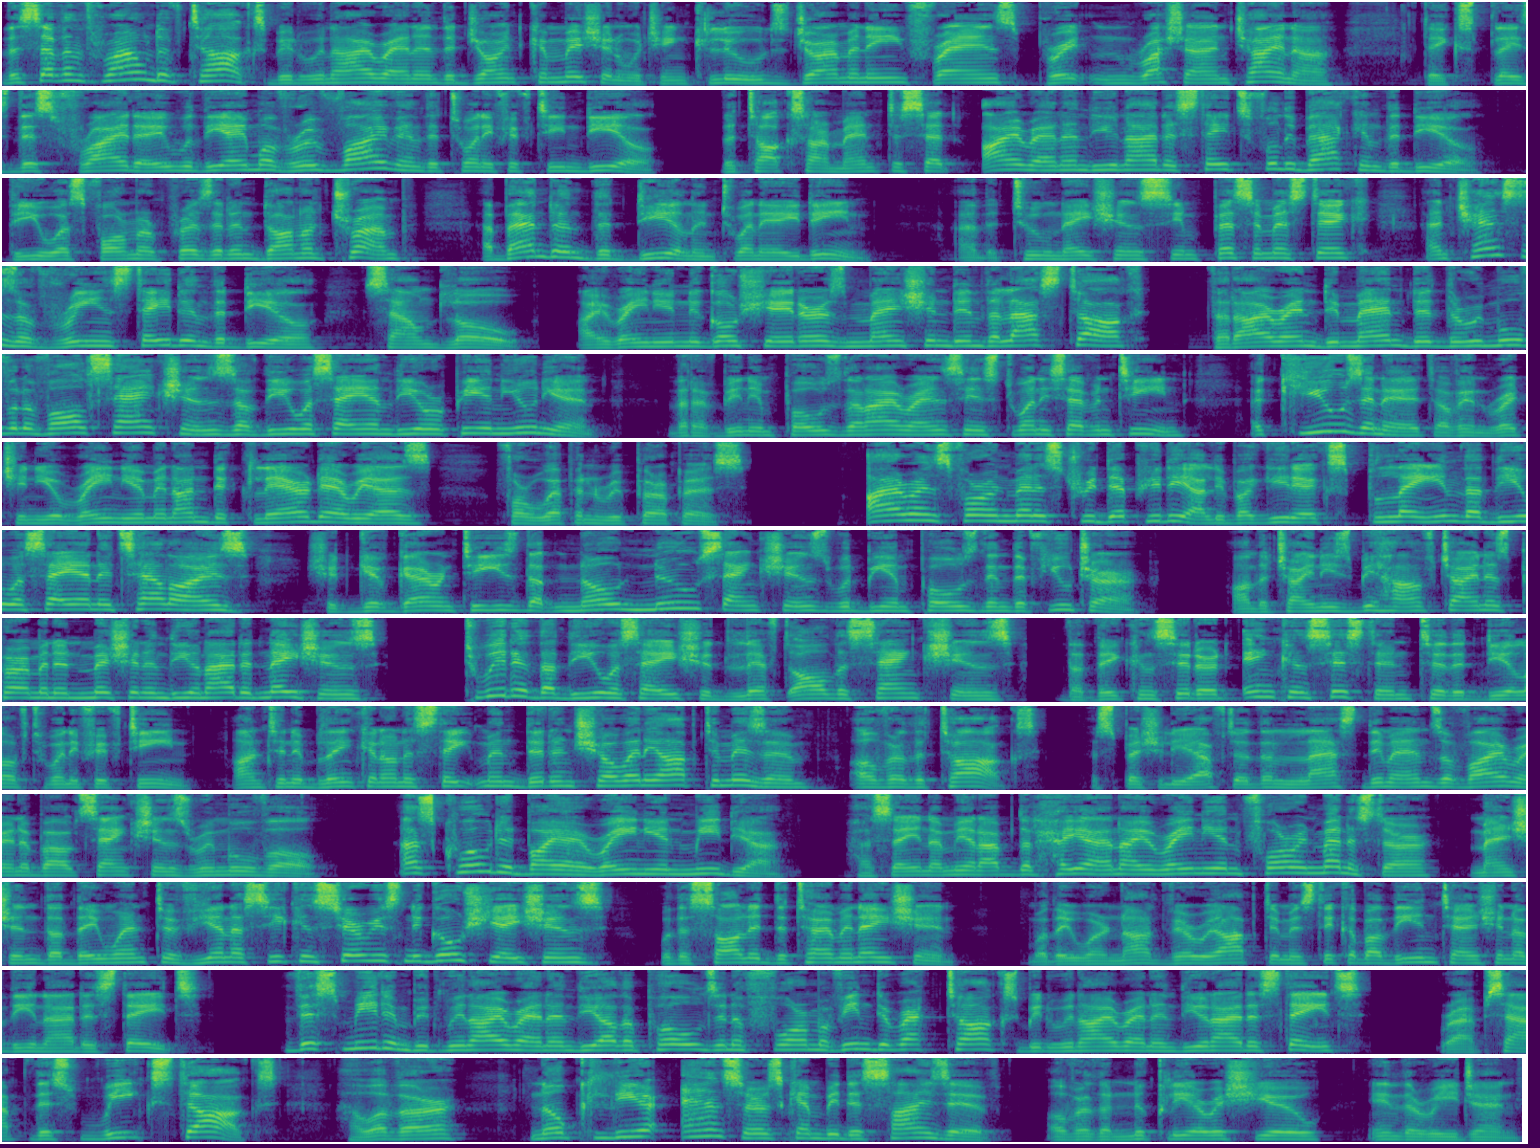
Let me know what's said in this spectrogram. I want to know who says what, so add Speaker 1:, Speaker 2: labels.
Speaker 1: The seventh round of talks between Iran and the Joint Commission, which includes Germany, France, Britain, Russia, and China, takes place this Friday with the aim of reviving the 2015 deal. The talks are meant to set Iran and the United States fully back in the deal. The US former President Donald Trump abandoned the deal in 2018, and the two nations seem pessimistic, and chances of reinstating the deal sound low. Iranian negotiators mentioned in the last talk that Iran demanded the removal of all sanctions of the USA and the European Union that have been imposed on Iran since 2017, accusing it of enriching uranium in undeclared areas for weaponry purpose. Iran's Foreign Ministry Deputy Ali Bagheri explained that the USA and its allies should give guarantees that no new sanctions would be imposed in the future. On the Chinese behalf, China's permanent mission in the United Nations tweeted that the USA should lift all the sanctions that they considered inconsistent to the deal of 2015. Antony Blinken on a statement didn't show any optimism over the talks, especially after the last demands of Iran about sanctions removal. As quoted by Iranian media, Hossein Amir Abdollahian, Iranian foreign minister, mentioned that they went to Vienna seeking serious negotiations with a solid determination, but they were not very optimistic about the intention of the United States. This meeting between Iran and the other poles in a form of indirect talks between Iran and the United States wraps up this week's talks. However, no clear answers can be decisive over the nuclear issue in the region.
